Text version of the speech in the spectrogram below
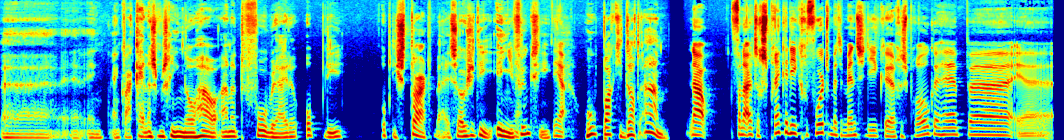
eh, en, en qua kennis misschien know-how aan het voorbereiden op die, op die start bij Society in je Ja. functie. ja. Hoe pak je dat aan? Nou, vanuit de gesprekken die ik gevoerd heb met de mensen die ik eh, gesproken heb eh, eh, eh,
